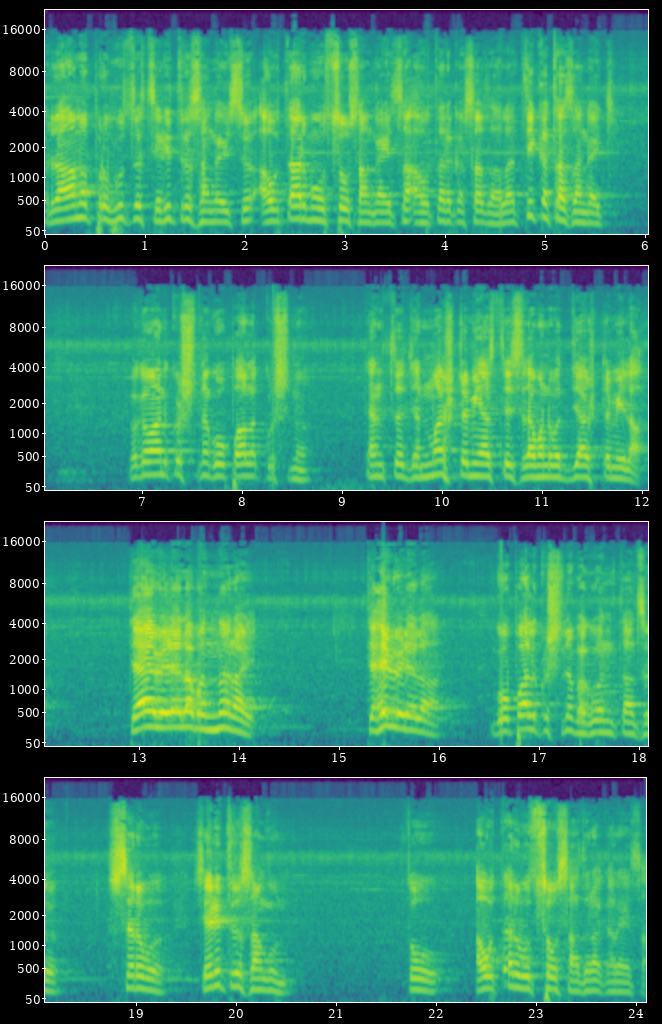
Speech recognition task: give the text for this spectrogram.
रामप्रभूचं चरित्र सांगायचं अवतार महोत्सव सांगायचा अवतार कसा झाला ती कथा सांगायची. भगवान कृष्ण गोपाल कृष्ण त्यांचं जन्माष्टमी असते श्रावण वद्याष्टमीला. त्यावेळेला बंधन आहे. त्याही वेळेला गोपालकृष्ण भगवंताचं सर्व चरित्र सांगून तो अवतार उत्सव साजरा करायचा.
